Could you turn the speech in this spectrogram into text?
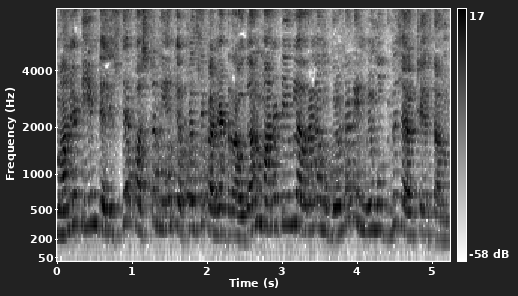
మన టీం గెలిస్తే ఫస్ట్ నేను కెప్టెన్సీ కండక్టర్ అవుతాను. మన టీంలో ఎవరైనా ముగ్గురు ఉంటే నేను మీ ముగ్గురు సెలెక్ట్ చేస్తాను.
